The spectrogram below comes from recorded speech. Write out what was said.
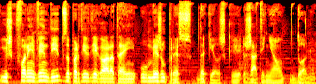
e os que forem vendidos a partir de agora têm o mesmo preço daqueles que já tinham dono.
